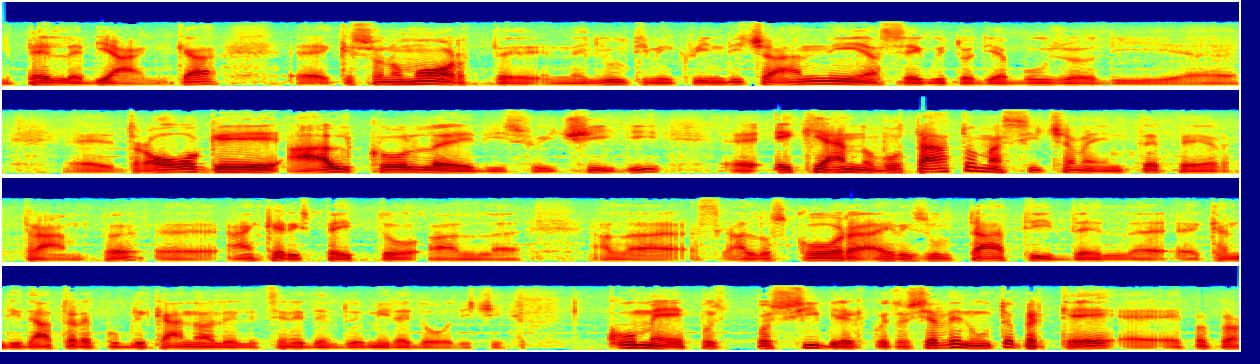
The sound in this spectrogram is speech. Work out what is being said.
di pelle bianca eh, che sono morte negli ultimi 15 anni a seguito di abuso di eh, eh, droghe, alcol e di suicidi eh, e che hanno votato massicciamente per Trump eh, anche rispetto al, alla, allo score, ai risultati del candidato repubblicano alle elezioni del 2012 come è possibile che questo sia avvenuto? Perché è proprio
